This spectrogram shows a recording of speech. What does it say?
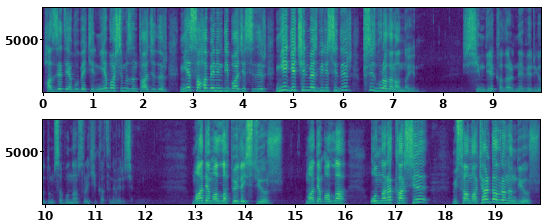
Hazreti Ebu Bekir niye başımızın tacıdır? Niye sahabenin dibacesidir? Niye geçilmez birisidir? Siz buradan anlayın. Şimdiye kadar ne veriyordumsa bundan sonra iki katını vereceğim. Madem Allah böyle istiyor. Madem Allah onlara karşı müsamahkar davranın diyor.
